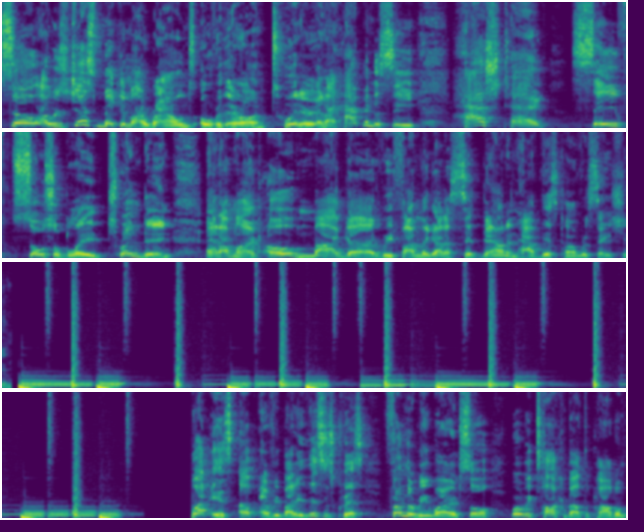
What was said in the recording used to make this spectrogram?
So I was just making my rounds over there on Twitter and I happened to see hashtag save Social Blade trending and I'm like, oh my God, we finally gotta sit down and have this conversation. Is up, everybody? This is Chris from The Rewired Soul, where we talk about the problem,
